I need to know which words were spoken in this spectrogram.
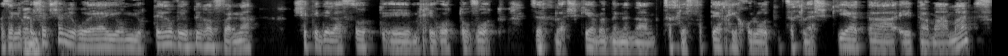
אז אני כן. חושב שאני רואה היום יותר ויותר הבנה שכדי לעשות אה, מכירות טובות צריך להשקיע בבן אדם, צריך לפתח יכולות, צריך להשקיע את, ה, את המאמץ,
